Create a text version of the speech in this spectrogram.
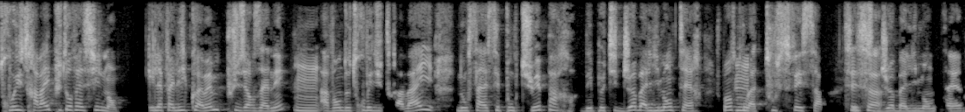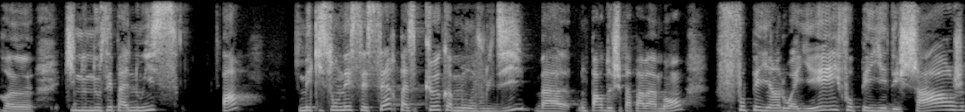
trouver du travail plutôt facilement. Il a fallu quand même plusieurs années Mhm. avant de trouver du travail. Donc ça a été ponctué par des petits jobs alimentaires. Je pense qu'on Mm. a tous fait ça. C'est Des ça. petits jobs alimentaires euh, qui ne nous épanouissent pas, mais qui sont nécessaires parce que, comme on vous le dit, bah, on part de chez papa-maman, faut payer un loyer, il faut payer des charges,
